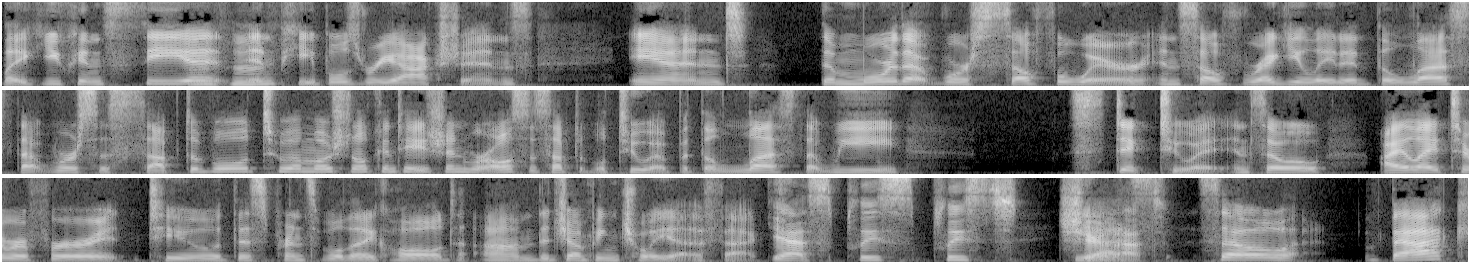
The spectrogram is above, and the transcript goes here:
like you can see it Mhm. in people's reactions. And the more that we're self-aware and self-regulated the less that we're susceptible to emotional contagion. We're all susceptible to it but the less that we stick to it. And so i like to refer it to this principle that i called um, the jumping cholla effect. Yes please please share that. So back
